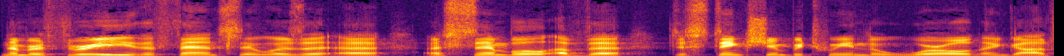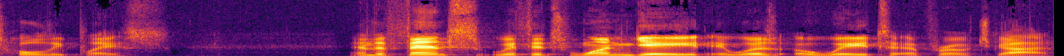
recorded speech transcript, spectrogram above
Number three, the fence, it was a, a, a, symbol of the distinction between the world and God's holy place. And the fence, with its one gate, it was a way to approach God.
